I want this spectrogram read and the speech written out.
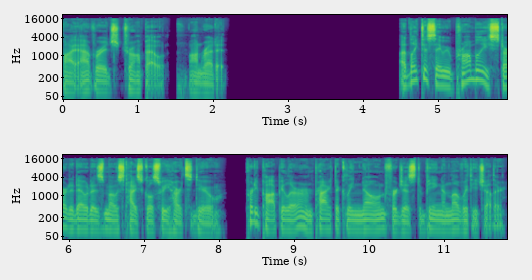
by Average Dropout on Reddit. I'd like to say we probably started out as most high school sweethearts do, pretty popular and practically known for just being in love with each other.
